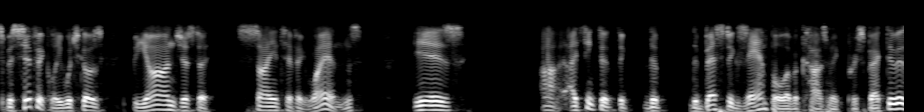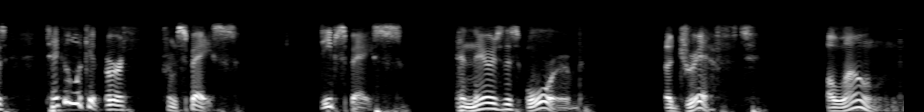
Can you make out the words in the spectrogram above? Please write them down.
specifically, which goes beyond just a scientific lens, is uh, I think that the, the, the best example of a cosmic perspective is take a look at Earth from space, deep space, and there's this orb adrift, alone.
